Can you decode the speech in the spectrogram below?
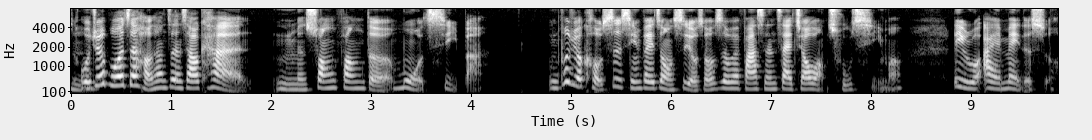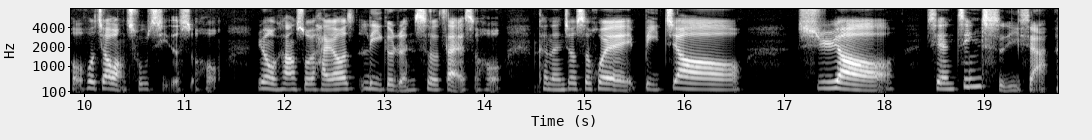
嗯、我觉得，不过这好像真的是要看你们双方的默契吧。你不觉得口是心非这种事有时候是会发生在交往初期吗？例如暧昧的时候，或交往初期的时候。因为我刚刚说还要立一个人设在的时候，可能就是会比较需要先矜持一下。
